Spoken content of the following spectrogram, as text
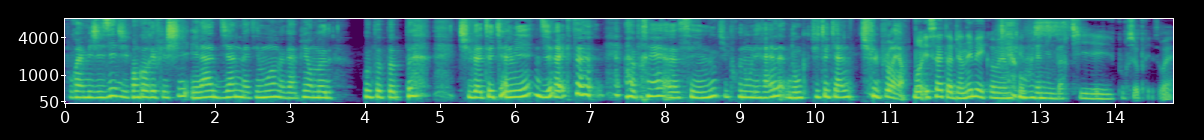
pourrait, mais j'hésite, j'ai pas encore réfléchi, et là Diane, ma témoin, m'avait appelé en mode hop hop hop, tu vas te calmer direct. Après, euh, c'est nous qui prenons les rênes, donc tu te calmes, tu fais plus rien. Bon, et ça, t'as bien aimé quand même qu'elle prenne une partie pour surprise, ouais.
